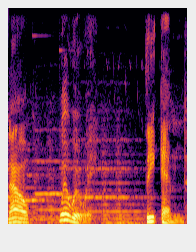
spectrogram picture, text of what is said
Now, where were we? The end.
